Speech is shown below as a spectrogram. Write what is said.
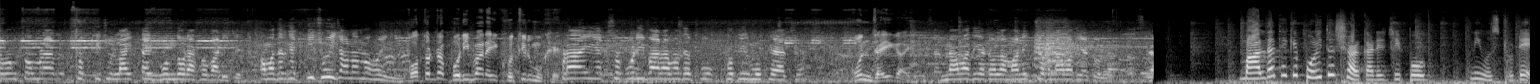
এবং তোমরা সব কিছু লাইট টাইট বন্ধ রাখো বাড়িতে। আমাদেরকে কিছুই জানানো হয়নি। কতটা পরিবার এই ক্ষতির মুখে? প্রায় একশো পরিবার আমাদের ক্ষতির মুখে আছে। কোন জায়গায়? নামাদিয়া টোলা মানিকচক নামাদিয়া টোলা। মালদা থেকে পরিতোষ সরকারের রিপোর্ট নিউজ টুডে।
